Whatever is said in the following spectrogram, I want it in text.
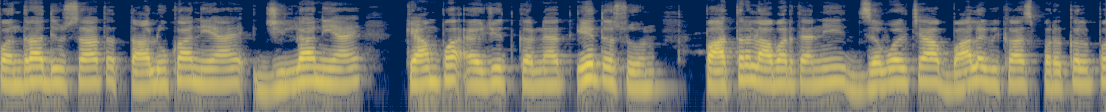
पंधरा दिवसात तालुका न्याय जिल्हा न्याय कॅम्प आयोजित करण्यात येत असून पात्र लाभार्थ्यांनी जवळच्या बालविकास प्रकल्प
